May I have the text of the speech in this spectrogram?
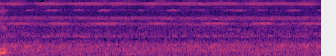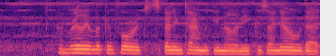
Yep. I'm really looking forward to spending time with you, Melanie, because I know that.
